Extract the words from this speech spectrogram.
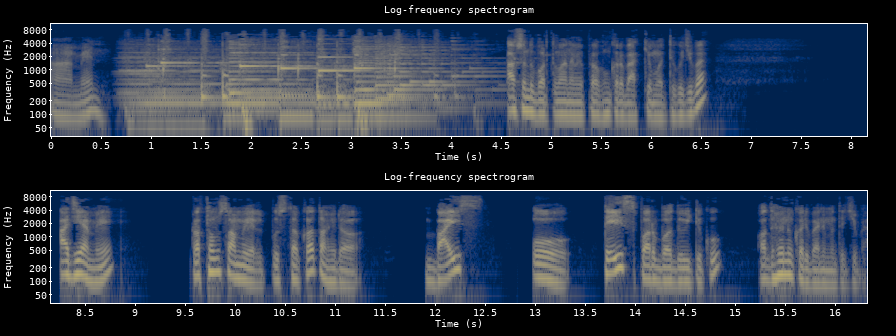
ଆମେନ୍ ଆସନ୍ତୁ ବର୍ତ୍ତମାନ ଆମେ ପ୍ରଭୁଙ୍କର ବାକ୍ୟ ମଧ୍ୟକୁ ଯିବା ଆଜି ଆମେ ପ୍ରଥମ ସାମୁଏଲ ପୁସ୍ତକ ତହିଁର ବାଇଶ ଓ ତେଇଶ ପର୍ବ ଦୁଇଟିକୁ ଅଧ୍ୟୟନ କରିବା ନିମନ୍ତେ ଯିବା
